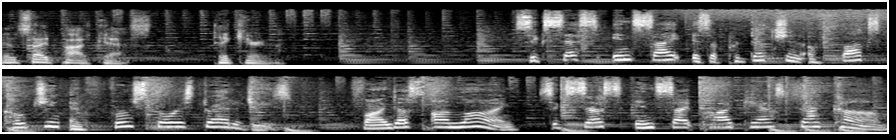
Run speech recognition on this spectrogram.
Insight Podcast. Take care now. Success Insight is a production of Fox Coaching and First Story Strategies. Find us online, successinsightpodcast.com.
